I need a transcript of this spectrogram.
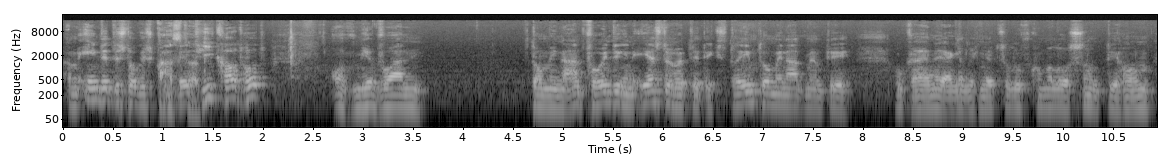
am Ende des Tages komplett hingehauen hat. Und wir waren dominant, vor allen Dingen in erster Halbzeit extrem dominant. Wir haben die Ukraine eigentlich nicht zur Luft kommen lassen und die haben,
